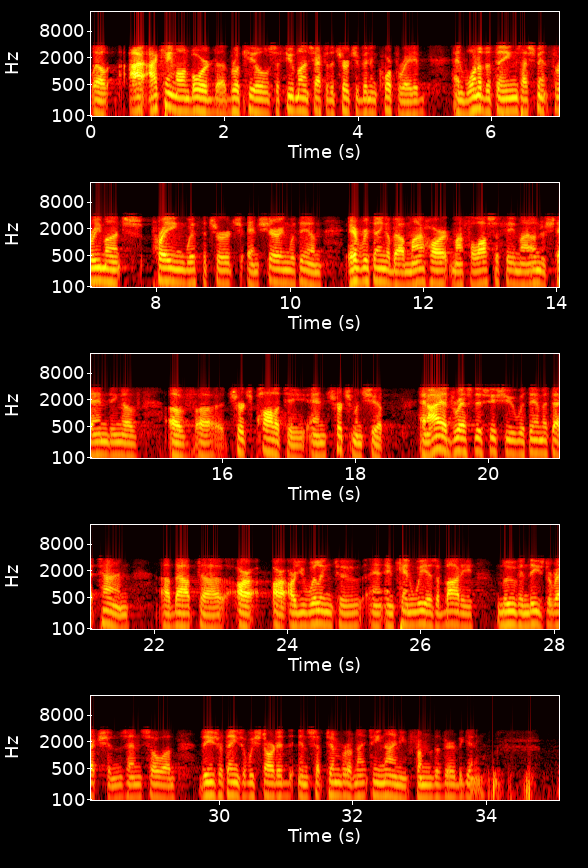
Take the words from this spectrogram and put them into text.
Well, I, I came on board uh, Brook Hills a few months after the church had been incorporated, and one of the things I spent three months praying with the church and sharing with them everything about my heart, my philosophy, my understanding of of uh, church polity and churchmanship. And I addressed this issue with them at that time about uh, are, are are you willing to and, and can we as a body move in these directions? And so um, these are things that we started in September of 1990 from the very beginning.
